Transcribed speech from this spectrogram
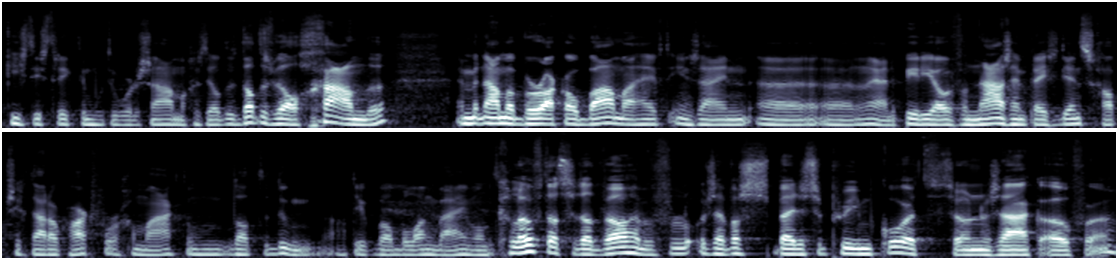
kiesdistricten moeten worden samengesteld. Dus dat is wel gaande. En met name Barack Obama heeft in zijn, nou ja, de periode van na zijn presidentschap zich daar ook hard voor gemaakt om dat te doen. Daar had hij ook wel belang bij. Want... Ik geloof dat ze dat wel hebben verloren. Zij was bij de Supreme Court zo'n zaak over.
